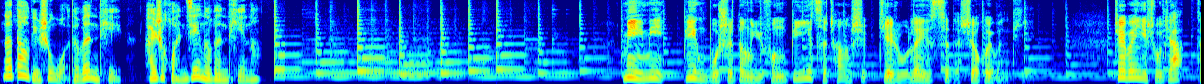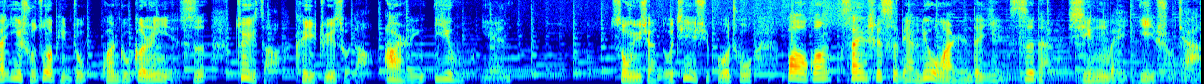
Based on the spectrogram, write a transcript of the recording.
那到底是我的问题，还是环境的问题呢？”秘密并不是邓玉峰第一次尝试介入类似的社会问题。这位艺术家在艺术作品中关注个人隐私，最早可以追溯到2015年。宋宇选读继续播出：曝光34.6万人的隐私的行为艺术家。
